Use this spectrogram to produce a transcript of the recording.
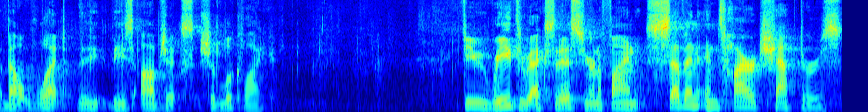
about what the, these objects should look like. If you read through Exodus, you're going to find seven entire chapters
